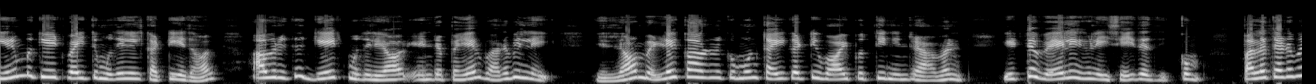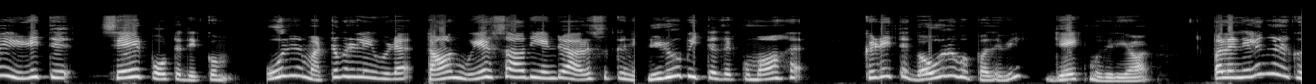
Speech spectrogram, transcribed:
இரும்பு கேட் வைத்து முதலில் கட்டியதால் அவருக்கு கேட் முதலியார் என்ற பெயர் வரவில்லை. எல்லாம் வெள்ளைக்காரனுக்கு முன் கை கட்டி வாய்ப்புத்தி நின்ற அவன் இட்ட வேலைகளை செய்ததற்கும் பல தடவை இழித்து சேர் போட்டதற்கும் ஊரில் மற்றவர்களை விட தான் உயர் சாதி என்று அரசுக்கு நிரூபித்ததற்குமாக கிடைத்த கௌரவ பதவி கேட் முதலியார். பல நிலங்களுக்கு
